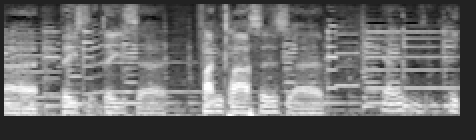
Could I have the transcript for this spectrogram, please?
uh, these these uh, fun classes. Uh, it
